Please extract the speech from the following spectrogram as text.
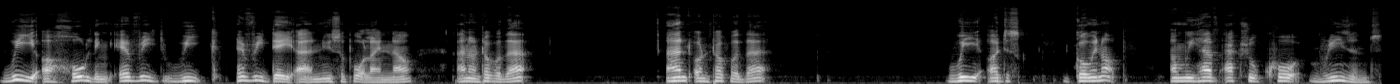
we are holding every week, every day at a new support line now, and on top of that, and on top of that, we are just going up and we have actual court reasons.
